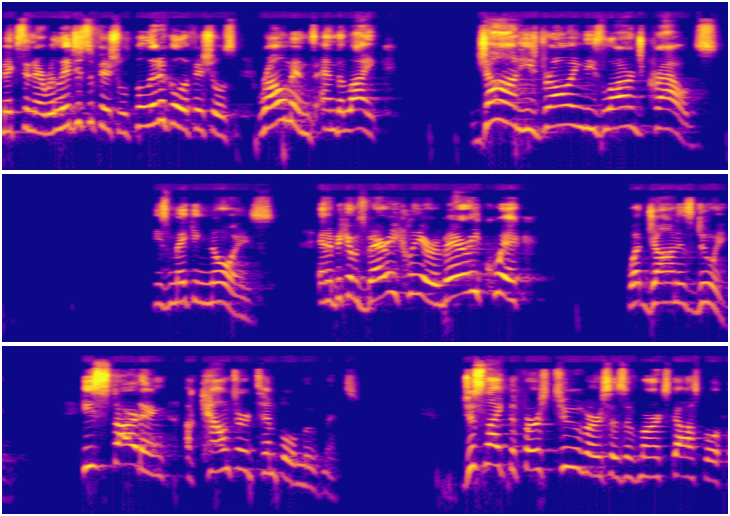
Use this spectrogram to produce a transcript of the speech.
mixed in there, religious officials, political officials, Romans and the like. John, he's drawing these large crowds. He's making noise. And it becomes very clear, very quick, what John is doing. He's starting a counter temple movement. Just like the first two verses of Mark's gospel,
